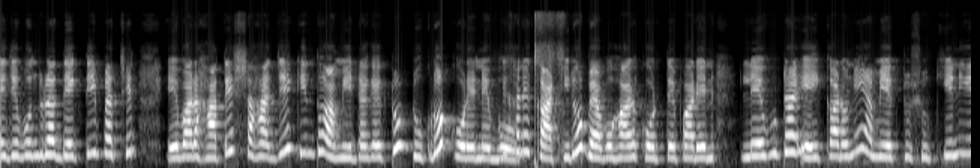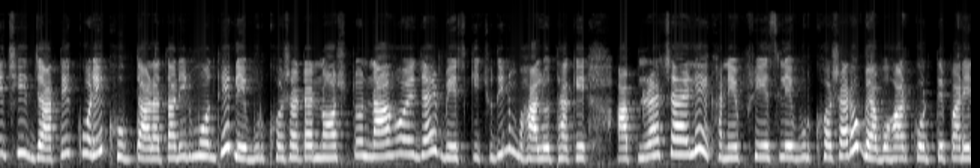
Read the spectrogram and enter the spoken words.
এই যে বন্ধুরা দেখতেই পাচ্ছেন, এবার হাতের সাহায্যে কিন্তু আমি এটাকে একটু টুকরো করে নেব। এখানে কাঠিরও ব্যবহার করতে পারেন। লেবুটা এই কারণেই আমি একটু শুকিয়ে নিয়েছি যাতে করে খুব তাড়াতাড়ির মধ্যে লেবুর খোসাটা নষ্ট না হয়ে যায়, বেশ কিছুদিন ভালো থাকে। আপনারা চাইলে এখানে ফ্রেশ লেবুর খোসারও ব্যবহার করতে পারেন।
